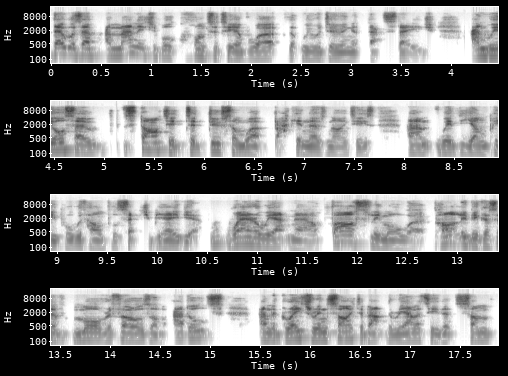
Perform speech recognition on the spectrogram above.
There was a, a, manageable quantity of work that we were doing at that stage. And we also started to do some work back in those 90s um, with young people with harmful sexual behavior. Where are we at now? Vastly more work, partly because of more referrals of adults and a greater insight about the reality that some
